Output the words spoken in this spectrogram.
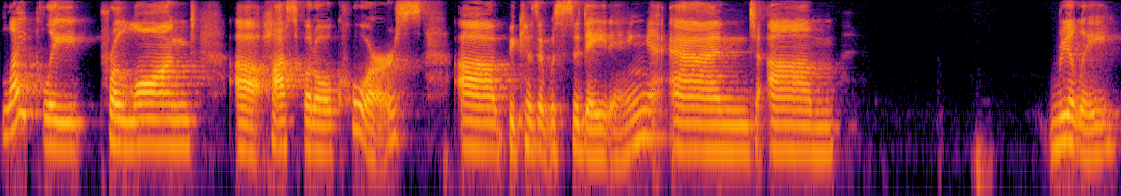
likely prolonged uh, hospital course uh, because it was sedating and um, really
